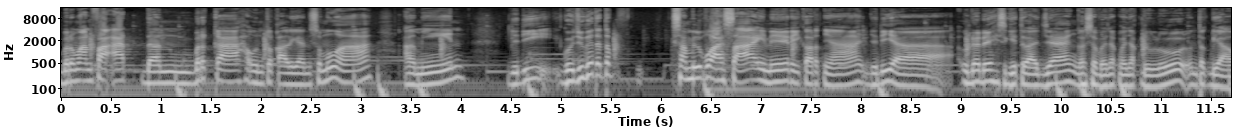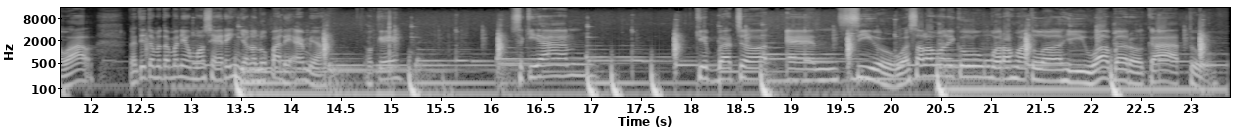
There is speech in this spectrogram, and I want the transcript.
bermanfaat dan berkah untuk kalian semua. Amin. Jadi gue juga tetap sambil puasa ini recordnya. Jadi ya udah deh segitu aja, nggak usah banyak-banyak dulu untuk di awal. Nanti teman-teman yang mau sharing jangan lupa DM ya. Oke. Sekian keep bacot and see you. Wassalamualaikum warahmatullahi wabarakatuh.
